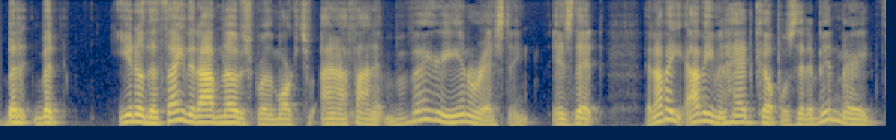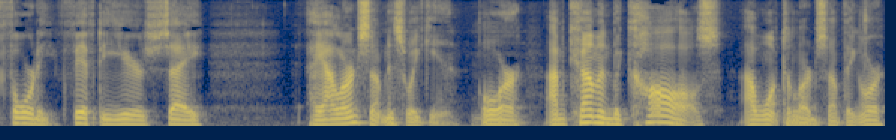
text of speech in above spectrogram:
but but you know the thing that I've noticed, brother Mark, and I find it very interesting, is that, and I've I've even had couples that have been married 40, 50 years say, "Hey, I learned something this weekend," or "I'm coming because I want to learn something," or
